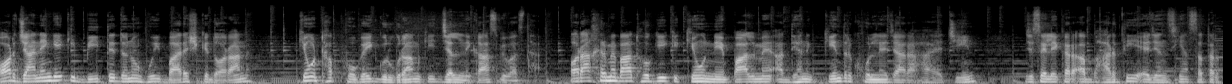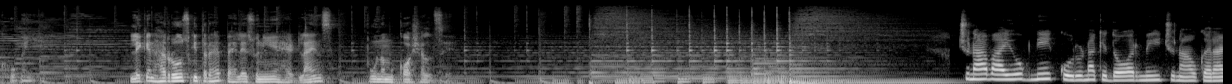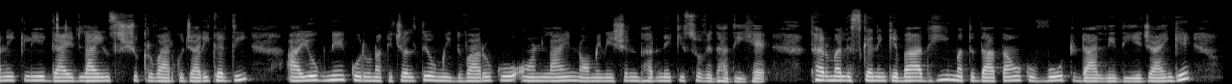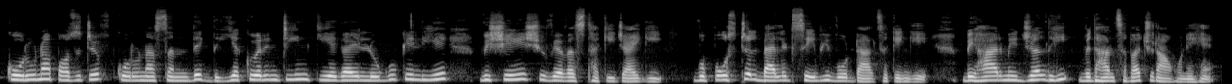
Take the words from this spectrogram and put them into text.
और जानेंगे कि बीते दिनों हुई बारिश के दौरान क्यों ठप हो गई गुरुग्राम की जल निकास व्यवस्था? और आखिर में बात होगी कि क्यों नेपाल में अध्ययन केंद्र खोलने जा रहा है चीन, जिसे लेकर अब भारतीय एजेंसियाँ सतर्क हो गई हैं। लेकिन हर रोज की तरह पहले सुनिए हेडलाइंस पूनम कौशल से। चुनाव आयोग ने कोरोना के दौर में चुनाव कराने के लिए गाइडलाइंस शुक्रवार को जारी कर दी। आयोग ने कोरोना के चलते उम्मीदवारों को ऑनलाइन नॉमिनेशन भरने की सुविधा दी है। थर्मल स्कैनिंग के बाद ही मतदाताओं को वोट डालने दिए जाएँगे। कोरोना पॉजिटिव कोरोना संदिग्ध या क्वारंटीन किए गए लोगों के लिए विशेष व्यवस्था की जाएगी। वो पोस्टल बैलेट से भी वोट डाल सकेंगे। बिहार में जल्द ही विधानसभा चुनाव होने हैं।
